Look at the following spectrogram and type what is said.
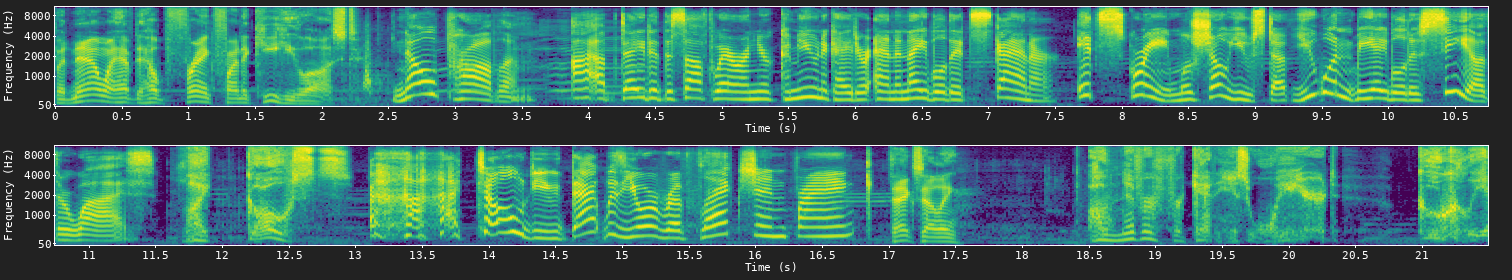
But now I have to help Frank find a key he lost. No problem. I updated the software on your communicator and enabled its scanner. Its screen will show you stuff you wouldn't be able to see otherwise. Like ghosts. I told you that was your reflection, Frank. Thanks, Ellie. I'll never forget his weird, googly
